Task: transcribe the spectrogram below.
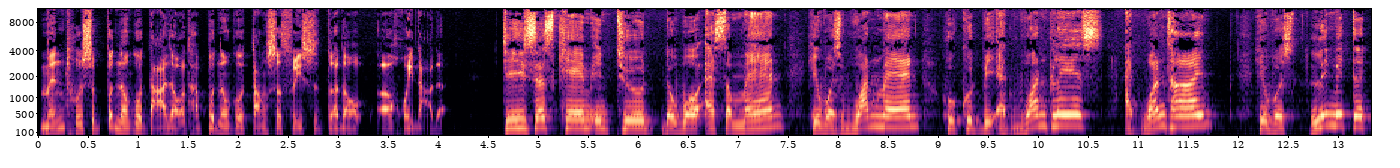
门徒是不能够打扰他，不能够当时随时得到呃回答的。 Jesus came into the world as a man. He was one man who could be at one place at one time. He was limited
